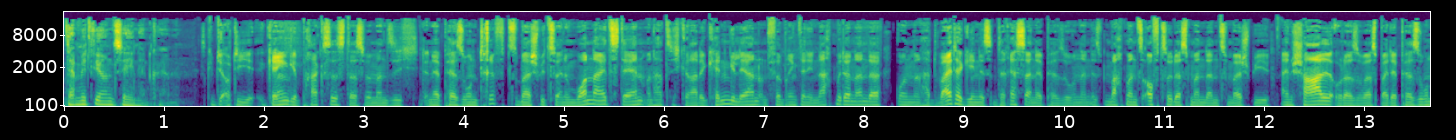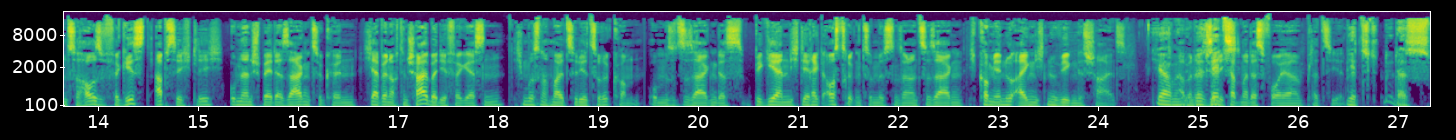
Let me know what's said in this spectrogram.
damit wir uns sehnen können. Es gibt ja auch die gängige Praxis, dass wenn man sich in der Person trifft, zum Beispiel zu einem One-Night-Stand, man hat sich gerade kennengelernt und verbringt dann die Nacht miteinander und man hat weitergehendes Interesse an der Person, dann ist, macht man es oft so, dass man dann zum Beispiel einen Schal oder sowas bei der Person zu Hause vergisst, absichtlich, um dann später sagen zu können, ich habe ja noch den Schal bei dir vergessen, ich muss nochmal zu dir zurückkommen, um sozusagen das Begehren nicht direkt ausdrücken zu müssen, sondern zu sagen, ich komme ja nur eigentlich nur wegen des Schals. Ja, aber natürlich hat man das vorher platziert. Jetzt das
